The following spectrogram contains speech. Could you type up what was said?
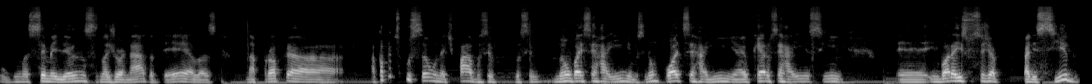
algumas semelhanças na jornada delas, na própria a própria discussão, né? Tipo, ah, você, você não vai ser rainha, você não pode ser rainha, eu quero ser rainha sim. É, embora isso seja parecido,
